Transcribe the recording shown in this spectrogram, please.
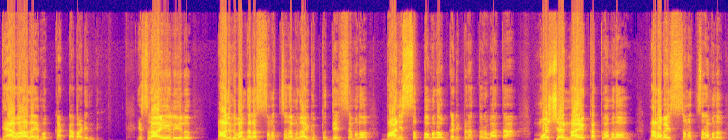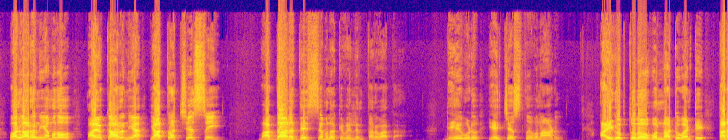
దేవాలయము కట్టబడింది. ఇస్రాయేలీలు నాలుగు వందల సంవత్సరములు ఐగుప్తు దేశములో బానిసత్వములో గడిపిన తరువాత మోషే నాయకత్వములో నలభై సంవత్సరములు వారు అరణ్యములో ఆ యొక్క అరణ్య యాత్ర చేసి వాగ్దాన దేశ్యములోకి వెళ్ళిన తర్వాత దేవుడు ఏం చేస్తూ ఉన్నాడు? ఐగుప్తులో ఉన్నటువంటి తన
